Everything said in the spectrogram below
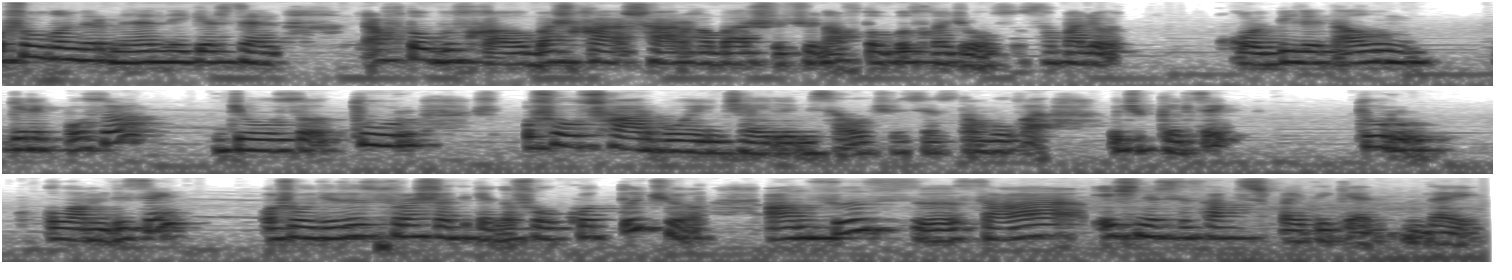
ошол номер менен эгер сен автобуска башка шаарга барыш үчүн автобуска же болбосо самолетко билет алууң керек болсо же болбосо тур ошол шаар боюнча эле мисалы үчүн сен стамбулга учуп келсең тур кылам десең ошол жерде сурашат экен ошол коддучу. Ансыз э, сага эч нерсе сатышпайт экен. Мындай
